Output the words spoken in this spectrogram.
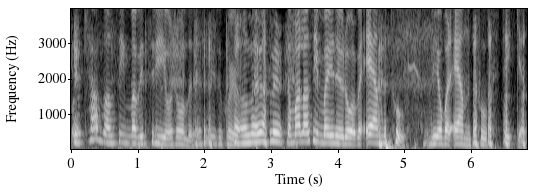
Och så kan han simma vid tre års ålder. Det är så, sjukt. Tom Allan simmar ju nu då med en puff. Vi jobbar en puff-sticket.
